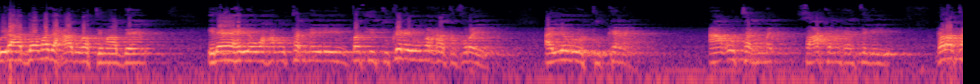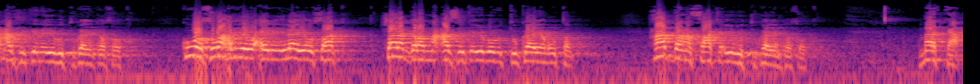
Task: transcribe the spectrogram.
u yidha addoommada xaad uga timaadeen إلهي وحن تغنيلين تكي تكنا يوم مرقة تفرين أيضا أيوه تكنا أن آه أتغني ساكا مكان تغيي قلت عسكينا يوم تكاين كسوط كوة صباح ليه وحين إلهي وساك. شارك قلت عسكا يوم تكاين أتغ حدا ساكا يوم تكاين كسوط مركة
